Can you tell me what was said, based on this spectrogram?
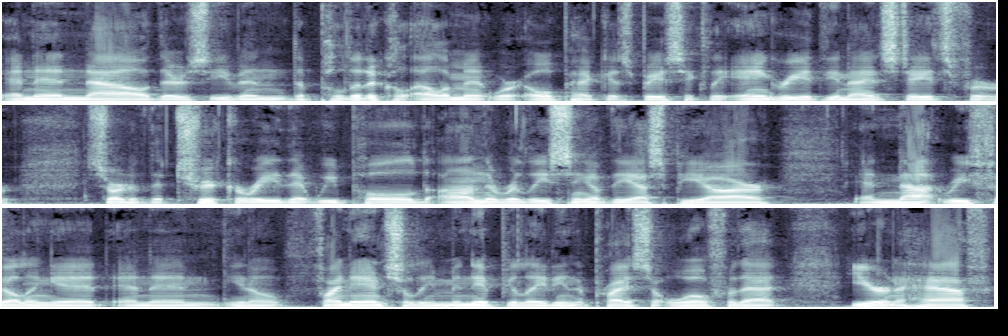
And then now there's even the political element where OPEC is basically angry at the United States for sort of the trickery that we pulled on the releasing of the SPR and not refilling it, and then you know financially manipulating the price of oil for that year and a half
